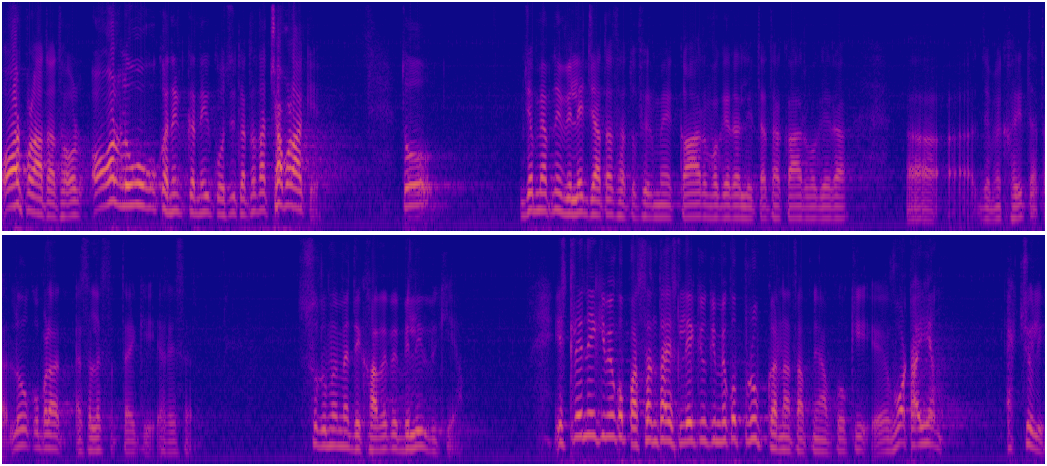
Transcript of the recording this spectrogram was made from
और पढ़ाता था और और लोगों को कनेक्ट करने की कोशिश करता था अच्छा पढ़ा के। तो जब मैं अपने विलेज जाता था तो फिर मैं कार वगैरह लेता था कार वगैरह जब मैं खरीदता था, लोगों को बड़ा ऐसा लग सकता है कि, अरे सर, शुरू में मैं दिखावे पे बिलीव भी किया। इसलिए नहीं कि मेरे को पसंद था, इसलिए क्योंकि मेरे को प्रूव करना था अपने आप को कि वॉट आई एम एक्चुअली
